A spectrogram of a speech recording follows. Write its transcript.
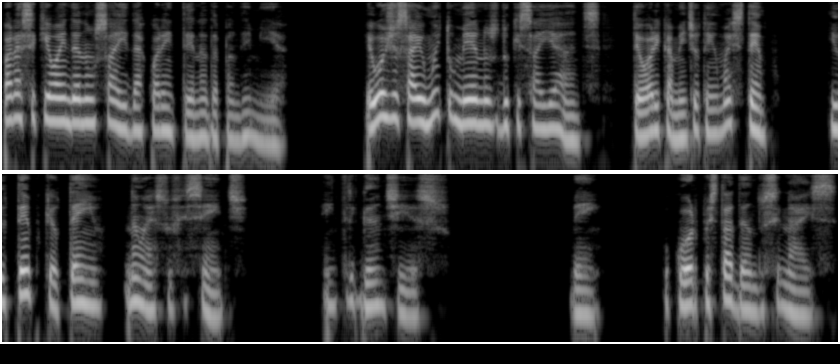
Parece que eu ainda não saí da quarentena da pandemia. Eu hoje saio muito menos do que saía antes. Teoricamente eu tenho mais tempo. E o tempo que eu tenho não é suficiente. É intrigante isso. Bem, o corpo está dando sinais.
